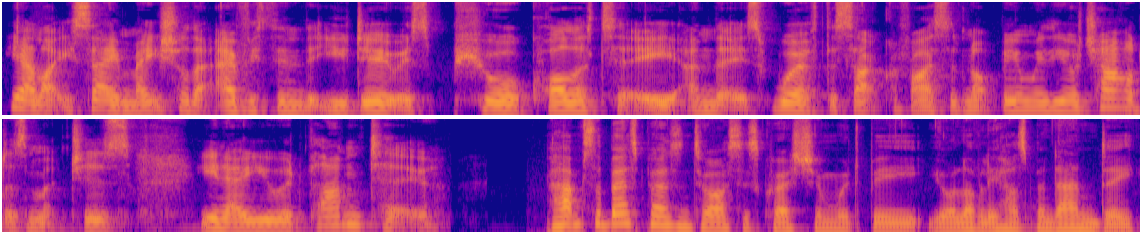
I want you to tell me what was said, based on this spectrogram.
yeah like you say make sure that everything that you do is pure quality and that it's worth the sacrifice of not being with your child as much as you know you would plan to. Perhaps the best person to ask this question would be your lovely husband andy.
